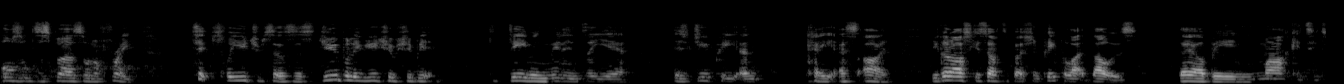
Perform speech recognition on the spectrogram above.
Also to Spurs on a free. Tips for YouTube services. Do you believe YouTube should be deeming millions a year? Is GP and KSI? You've got to ask yourself the question. People like those, they are being marketed.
